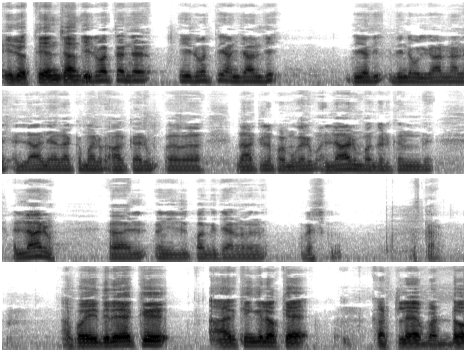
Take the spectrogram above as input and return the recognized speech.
ഇരുപത്തി അഞ്ചാം തീയതി. ഇരുപത്തി അഞ്ച് തീയതി തീയതി ഇതിന്റെ ഉദ്ഘാടനമാണ്. എല്ലാ നേതാക്കന്മാരും ആൾക്കാരും നാട്ടിലെ പ്രമുഖരും എല്ലാവരും പങ്കെടുക്കുന്നുണ്ട്. എല്ലാവരും ഇതിൽ പങ്കുചേരണമെന്ന് അപേക്ഷിക്കുന്നു. നമസ്കാരം. അപ്പൊ ഇതിലേക്ക് ആർക്കെങ്കിലുമൊക്കെ കട്ടിലെ ബെഡോ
